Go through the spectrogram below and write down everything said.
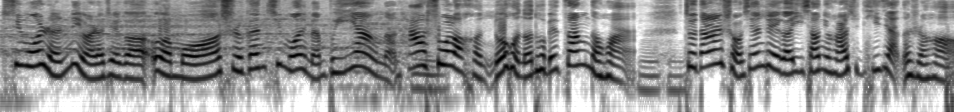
驱魔人里面的这个恶魔是跟驱魔里面不一样的，他说了很多很多特别脏的话。就当然，首先这个一小女孩去体检的时候，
